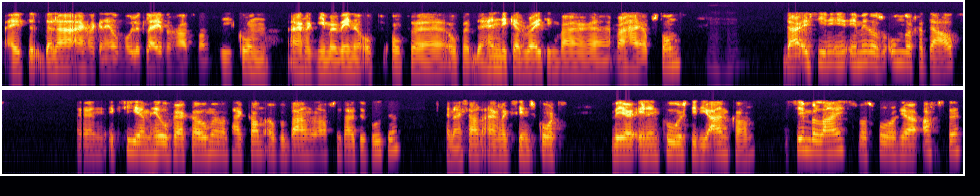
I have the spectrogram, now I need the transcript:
heeft daarna eigenlijk een heel moeilijk leven gehad. Want die kon eigenlijk niet meer winnen op, op, op de handicap rating waar, waar hij op stond. Mm -hmm. Daar is hij in, inmiddels ondergedaald. En ik zie hem heel ver komen, want hij kan over baan en afstand uit de voeten. En hij staat eigenlijk sinds kort weer in een koers die hij aan kan. Symbolize was vorig jaar achtste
